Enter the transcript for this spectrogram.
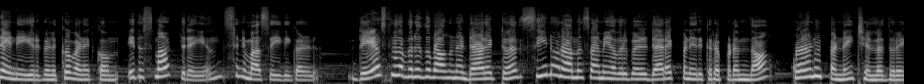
திரை நேயர்களுக்கு வணக்கம். இது ஸ்மார்ட் திரையின் சினிமா செய்திகள். தேசிய விருது வாங்கின டைரக்டர் சீனு ராமசாமி அவர்கள் டைரக்ட் பண்ணியிருக்கிற படம் தான் கோழிப்பண்ணை செல்லதுரை.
